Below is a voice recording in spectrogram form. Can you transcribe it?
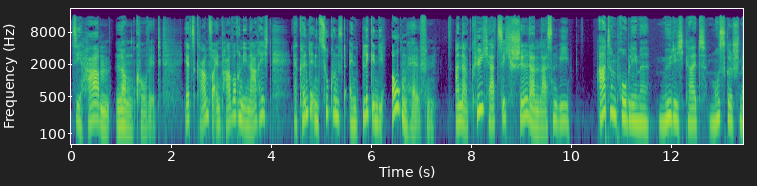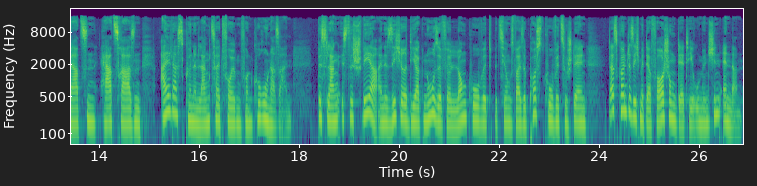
sie haben Long-Covid. Jetzt kam vor ein paar Wochen die Nachricht, da könnte in Zukunft ein Blick in die Augen helfen. Anna Küch hat sich schildern lassen, wie Atemprobleme, Müdigkeit, Muskelschmerzen, Herzrasen, all das können Langzeitfolgen von Corona sein. Bislang ist es schwer, eine sichere Diagnose für Long-Covid bzw. Post-Covid zu stellen. Das könnte sich mit der Forschung der TU München ändern.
